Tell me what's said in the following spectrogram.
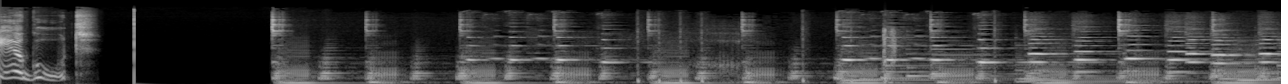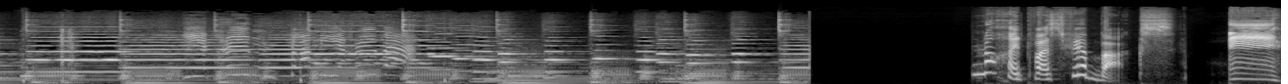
Sehr, gut. Hier drüben, komm hier rüber. Noch etwas für Bugs. Äh,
